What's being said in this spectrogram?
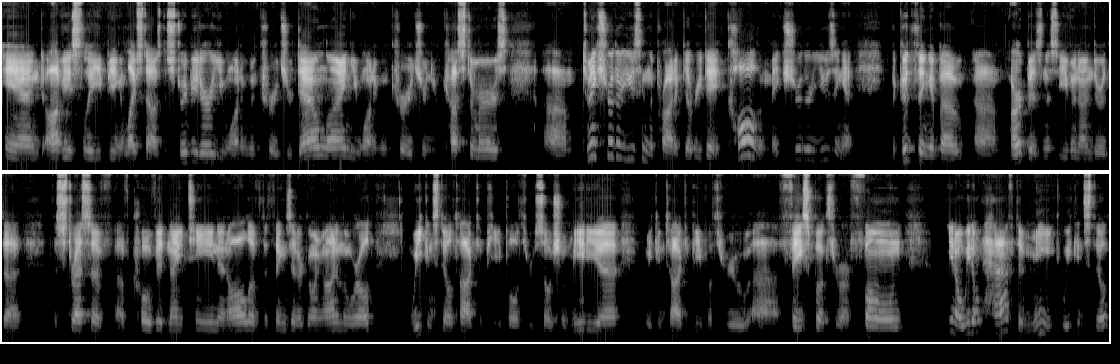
And obviously, being a lifestyles distributor, you want to encourage your downline, you want to encourage your new customers um, to make sure they're using the product every day. Call them, make sure they're using it the good thing about um, our business, even under the, the stress of, of COVID 19 and all of the things that are going on in the world, we can still talk to people through social media. We can talk to people through uh, Facebook, through our phone. You know, we don't have to meet, we can still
